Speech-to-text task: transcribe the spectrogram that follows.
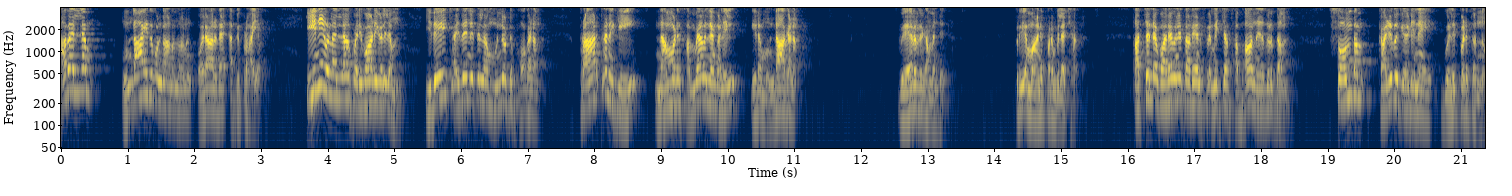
അതെല്ലാം ഉണ്ടായത് കൊണ്ടാണെന്നാണ് ഒരാളുടെ അഭിപ്രായം. ഇനിയുള്ള എല്ലാ പരിപാടികളിലും ഇതേ ചൈതന്യത്തിൽ നാം മുന്നോട്ട് പോകണം. പ്രാർത്ഥനയ്ക്ക് നമ്മുടെ സമ്മേളനങ്ങളിൽ ഇടമുണ്ടാകണം. വേറൊരു കമന്റ്. പ്രിയ മാണിപ്പറമ്പിലച്ച അച്ഛന്റെ വരവിനെ തടയാൻ ശ്രമിച്ച സഭാ നേതൃത്വം സ്വന്തം കഴിവുകേടിനെ വെളിപ്പെടുത്തുന്നു.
